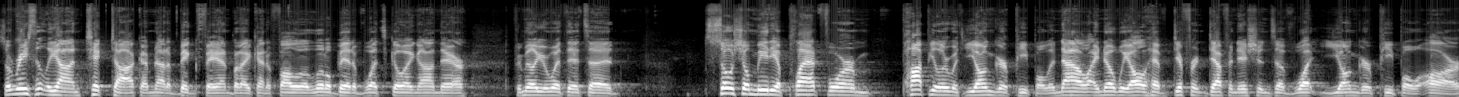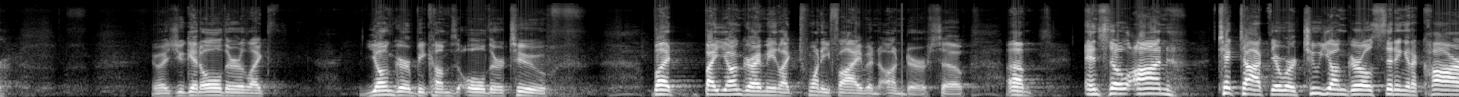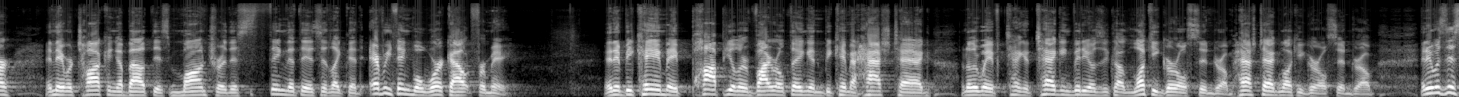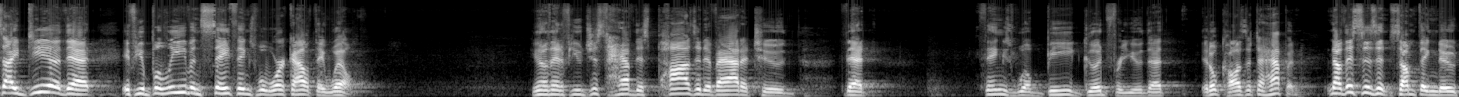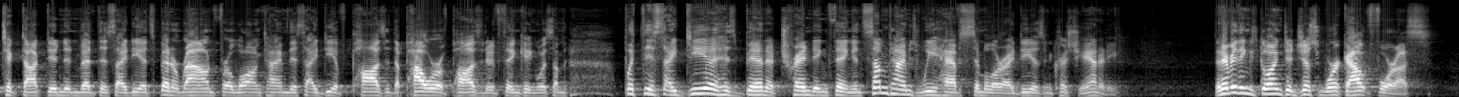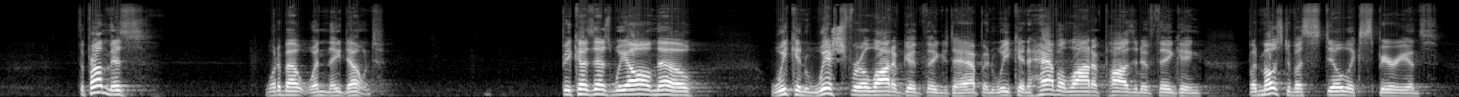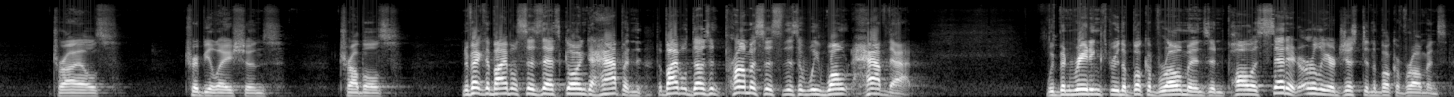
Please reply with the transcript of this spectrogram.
So recently on TikTok, I'm not a big fan, but I kind of follow a little bit of what's going on there. Familiar with it? It's a social media platform popular with younger people. And now I know we all have different definitions of what younger people are. As you get older, like younger becomes older too. But by younger, I mean like 25 and under. So, um, and so on TikTok, there were two young girls sitting in a car and they were talking about this mantra, this thing that they said, like that everything will work out for me. And it became a popular viral thing and became a hashtag. Another way of tagging, tagging videos is called Lucky Girl Syndrome, hashtag Lucky Girl Syndrome. And it was this idea that if you believe and say things will work out, they will. You know, that if you just have this positive attitude that things will be good for you, that it'll cause it to happen. Now, this isn't something new. TikTok didn't invent this idea. It's been around for a long time. This idea of positive, the power of positive thinking was something. But this idea has been a trending thing. And sometimes we have similar ideas in Christianity that everything's going to just work out for us. The problem is, what about when they don't? Because as we all know, we can wish for a lot of good things to happen, we can have a lot of positive thinking but most of us still experience trials, tribulations, troubles. In fact, the Bible says that's going to happen. The Bible doesn't promise us this, that we won't have that. We've been reading through the book of Romans, and Paul has said it earlier just in the book of Romans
